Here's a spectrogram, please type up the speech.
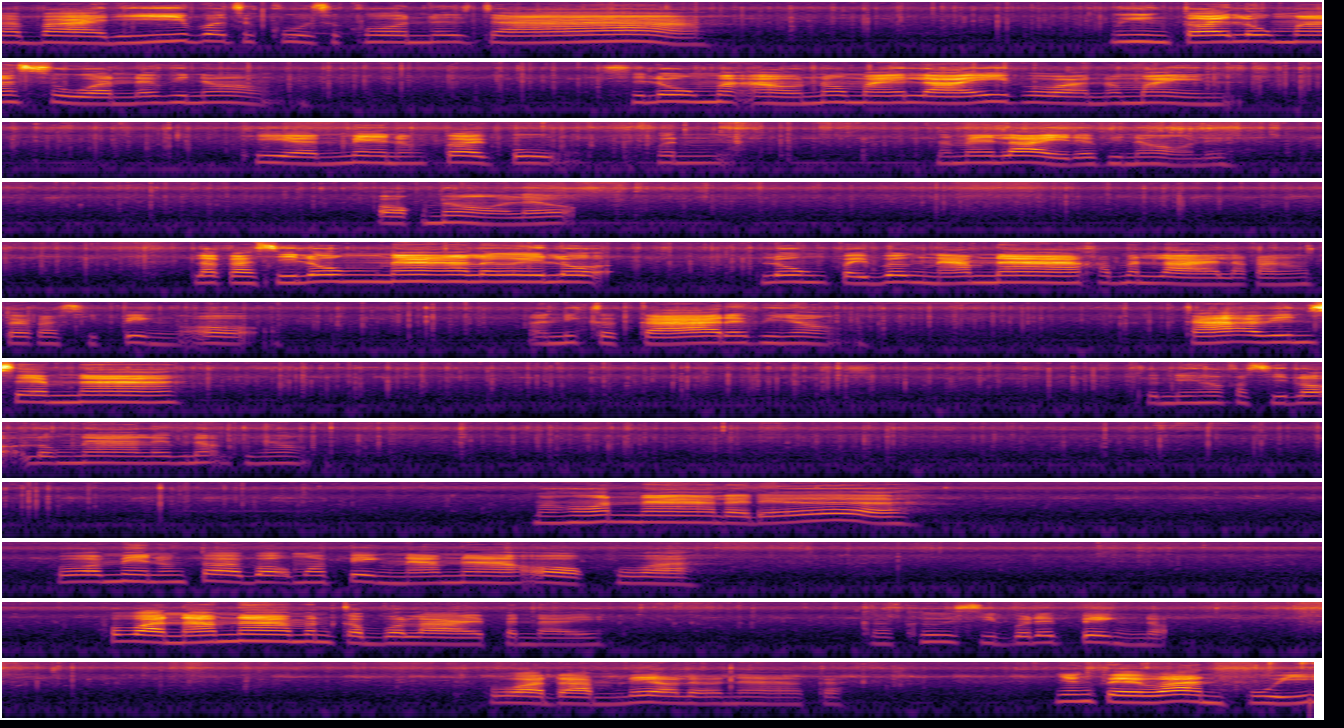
สบายดีบ่จะกูสกคนเด้อจ้ามึงยิงต้อยลงมาสวนเด้อพี่น้องสิลงมาเอาหน่อไม้ไหลเพราะว่าหน่อไม้เทียนแม่น้องต้อยปลูกเพิ่นหน่อไม้ไหลเด้อพี่น้องเด้อออกหน่อแล้ว แล้วก็สิลงหน้าเลยโลลงไปเบิ่งน้ำหน้าค่ะมันลายแล้วก็น้องต้อยก็สิเป่งออกอันนี้ก็กาเด้อพี่น้อง กาอวินแซมนาตัวนี้เขาก็สิเลาะลงหน้าเลยพี่น้องพี่น้องมาฮอดหน้าแล้วเด้อเพราะว่าแม่น้องต้อยบอกมาเป่งน้ำหน้าออกเพราะว่าเพราะว่าน้ำหน้ามันกับบลายปันใดก็คือสีบ่ได้เป่งดอกเพราะว่าดำแล้วแล้วหน้ากะ ยังแต่ว่านปุ๋ย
